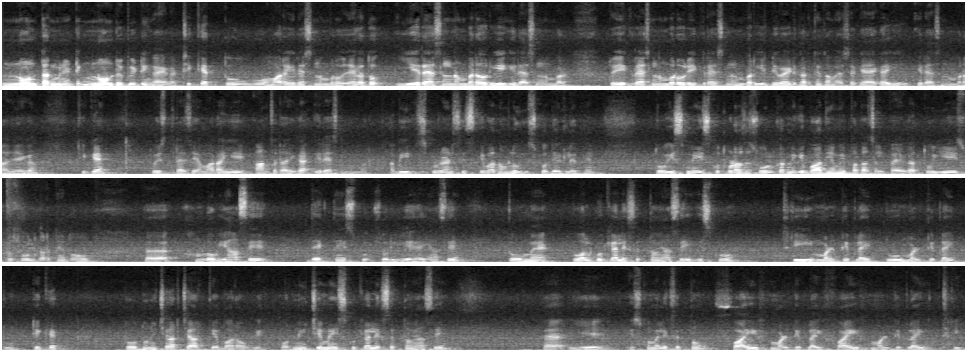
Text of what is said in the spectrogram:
non terminating non repeating आएगा, ठीक है? तो वो हमारा इरेशनल नंबर हो जाएगा। तो ये रैशनल नंबर है और ये इरेशनल नंबर तो एक रैशनल नंबर और एक रैशनल नंबर ये डिवाइड करते हैं तो हमेशा क्या आएगा? ये इरेशनल नंबर आ जाएगा, ठीक है? तो इस तरह से हमारा ये आंसर आएगा इरेशनल नंबर अभी स्टूडेंट्स इसके बाद हम लोग इसको देख लेते हैं। तो इसमें इसको थोड़ा सा सोल्व करने के बाद ही हमें पता चल पाएगा। तो ये इसको सोल्व करते हैं तो हम लोग यहाँ से देखते हैं इसको। सॉरी ये है यहाँ से। तो मैं ट्वेल्व को क्या लिख सकता हूँ? यहाँ से इसको three multiply two multiply two ठीक है? दो दूनी चार चार के बारह हो गए। और नीचे मैं इसको क्या लिख सकता हूँ यहाँ से? ये इसको मैं लिख सकता हूँ five multiply five multiply three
